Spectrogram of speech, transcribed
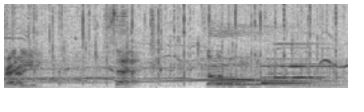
Ready, set, go!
